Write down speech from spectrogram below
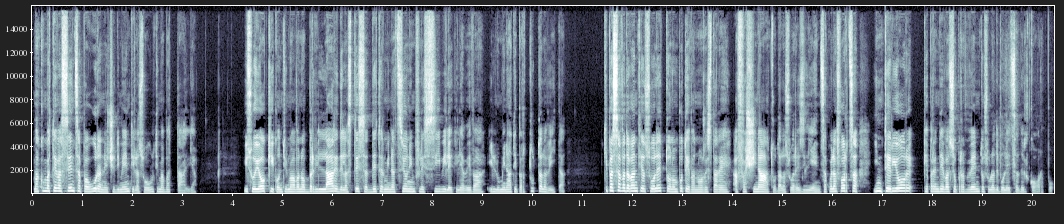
ma combatteva senza paura nei cedimenti la sua ultima battaglia. I suoi occhi continuavano a brillare della stessa determinazione inflessibile che li aveva illuminati per tutta la vita. Chi passava davanti al suo letto non poteva non restare affascinato dalla sua resilienza, quella forza interiore che prendeva il sopravvento sulla debolezza del corpo.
